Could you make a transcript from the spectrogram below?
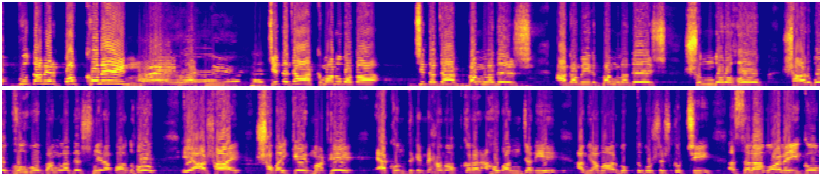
অভ্যুত্থানের পক্ষ নিন। যেতে যাক মানবতা, যেতে যাক বাংলাদেশ, আগামীর বাংলাদেশ সুন্দর হোক, সার্বভৌম বাংলাদেশ নিরাপদ হোক, এ আশায় সবাইকে মাঠে এখন থেকে মেহনত করার আহ্বান জানিয়ে আমি আমার বক্তব্য শেষ করছি। আসসালামু আলাইকুম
